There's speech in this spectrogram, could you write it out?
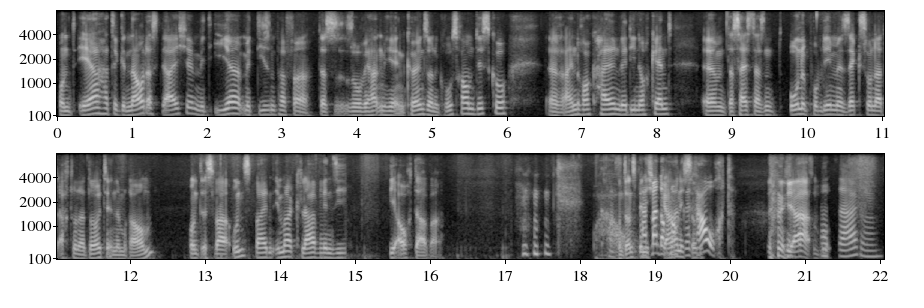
und er hatte genau das gleiche mit ihr, mit diesem Parfum. Das so, wir hatten hier in Köln so eine Großraumdisco, äh, Rheinrockhallen, wer die noch kennt. Ähm, das heißt, da sind ohne Probleme 600, 800 Leute in einem Raum. Und es war uns beiden immer klar, wenn sie die auch da war. Wow. Und sonst bin Hat ich man doch gar noch nicht geraucht. so. ja, sagen.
